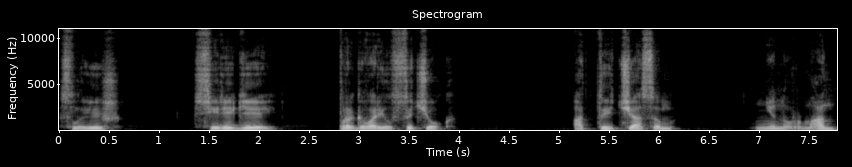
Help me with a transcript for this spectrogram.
«Слышь, Серегей!» — проговорил Сычок. «А ты часом не Нурман?»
